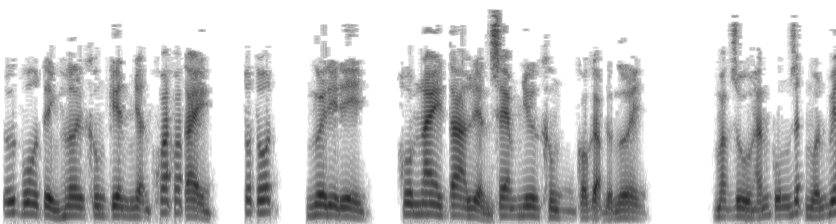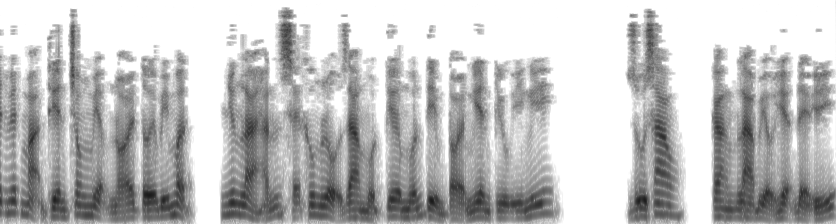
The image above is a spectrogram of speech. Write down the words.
ước vô tình hơi không kiên nhận khoát khoát tay, tốt tốt, ngươi đi đi, hôm nay ta liền xem như không có gặp được ngươi. Mặc dù hắn cũng rất muốn biết huyết mạn thiên trong miệng nói tới bí mật, nhưng là hắn sẽ không lộ ra một tia muốn tìm tòi nghiên cứu ý nghĩ. Dù sao, càng là biểu hiện để ý,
